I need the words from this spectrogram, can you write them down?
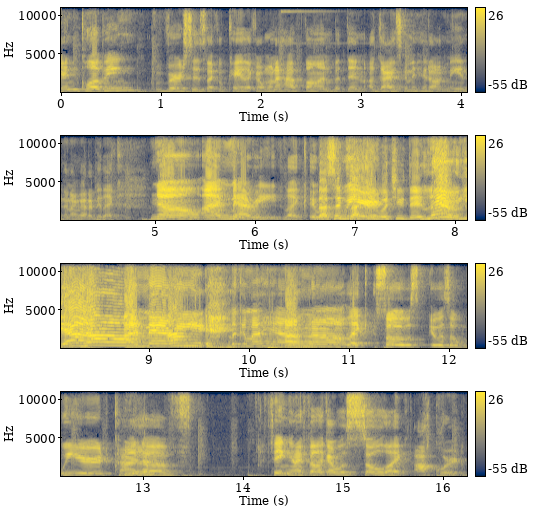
and clubbing versus like okay, like I want to have fun, but then a guy's gonna hit on me, and then I gotta be like, no, I'm married. Like it That's was exactly weird. what you did, Lit- too. Yeah, No, I'm married. I- Look at my hand. Uh-huh. No, like so it was. It was a weird kind Yeah. of thing, and I felt like I was so like awkward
